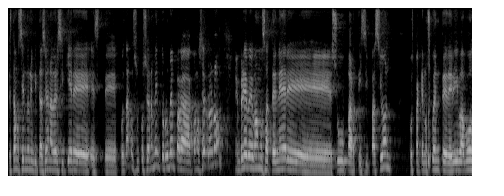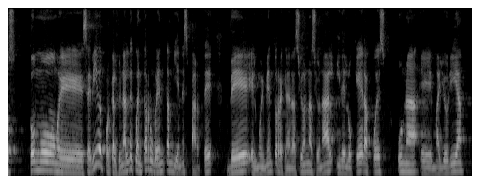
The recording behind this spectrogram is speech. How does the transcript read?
Estamos haciendo una invitación a ver si quiere este, pues darnos su posicionamiento, Rubén, para conocerlo, ¿no? En breve vamos a tener eh, su participación, pues para que nos cuente de viva voz cómo eh, se vive, porque al final de cuentas Rubén también es parte del movimiento de regeneración nacional y de lo que era pues una eh, mayoría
